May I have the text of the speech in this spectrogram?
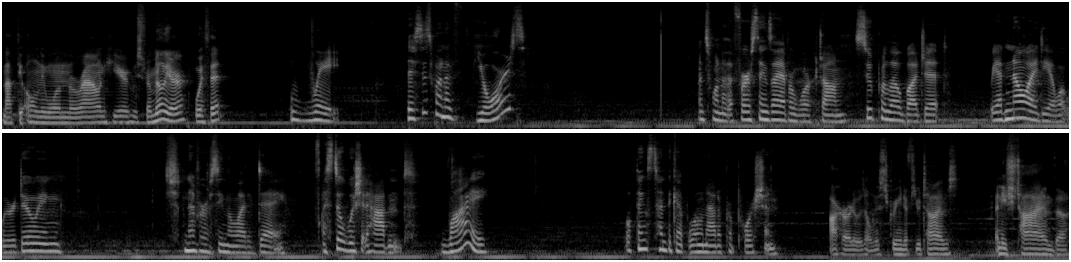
Not the only one around here who's familiar with it. Wait. This is one of yours? It's one of the first things I ever worked on. Super low budget. We had no idea what we were doing. Should never have seen the light of day. I still wish it hadn't. Why? Well, things tend to get blown out of proportion. I heard it was only screened a few times, and each time the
